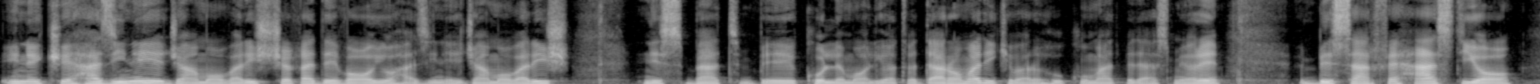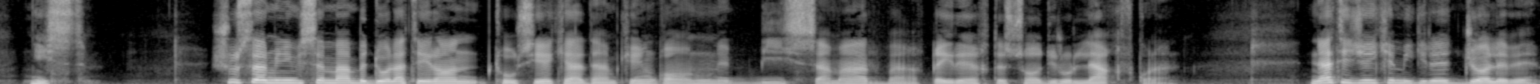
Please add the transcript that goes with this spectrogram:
اینه که هزینه جمعآوریش چقدر و آیا هزینه جمعآوریش نسبت به کل مالیات و درآمدی که برای حکومت به دست میاره به صرفه هست یا نیست. شوستر می نویسه من به دولت ایران توصیه کردم که این قانون بی سمر و غیر اقتصادی رو لغو کنن. نتیجه که می‌گیره جالبه.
